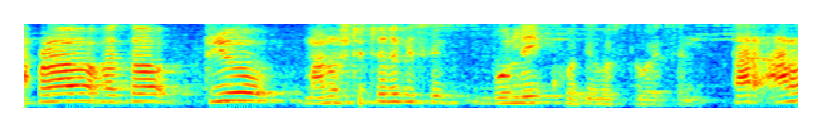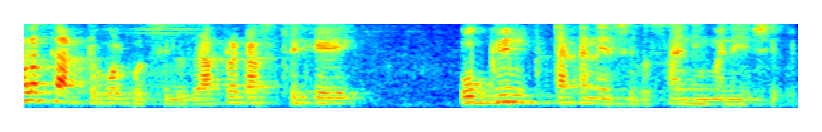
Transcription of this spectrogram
আপনারা হয়তো প্রিয় মানুষটি চলে গেছে বলেই ক্ষতিগ্রস্ত হয়েছেন। তার আলাদা একটা গল্প ছিল যে আপনার কাছ থেকে অগ্রিম টাকা নিয়েছিল সাইনিং মানি হিসেবে।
